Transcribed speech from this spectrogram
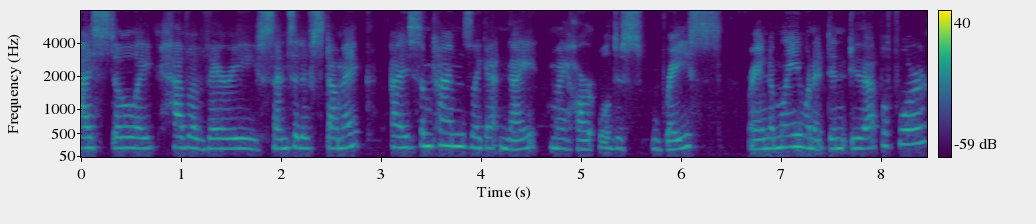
I still like have a very sensitive stomach. I sometimes like at night my heart will just race randomly when it didn't do that before.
